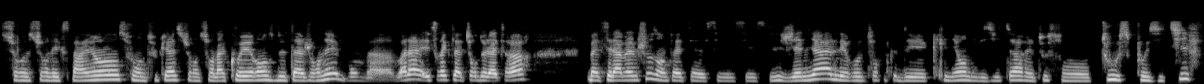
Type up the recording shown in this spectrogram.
sur sur l'expérience ou en tout cas sur sur la cohérence de ta journée bon ben voilà. Et c'est vrai que la tour de la terreur bah, c'est la même chose en fait. C'est c'est génial. Les retours des clients des visiteurs et tout sont tous positifs.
